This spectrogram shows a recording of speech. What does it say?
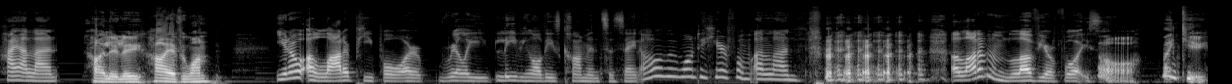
Hi Alan. Hi Lulu. Hi everyone. You know, a lot of people are really leaving all these comments and saying, "Oh, we want to hear from Alan." a lot of them love your voice. Oh, thank you.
